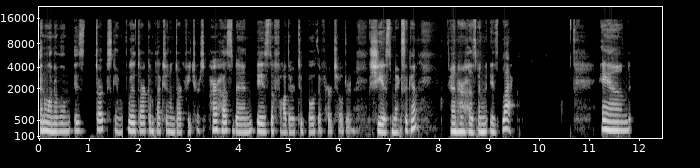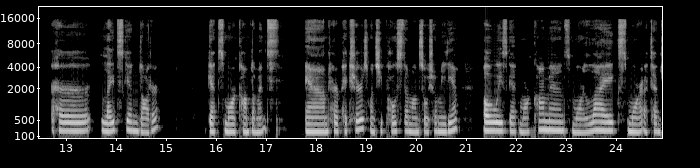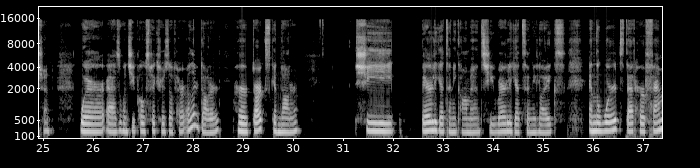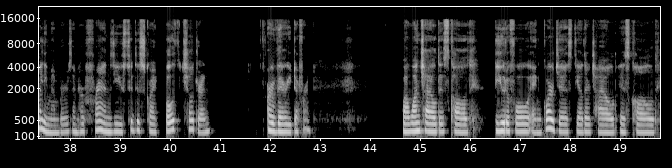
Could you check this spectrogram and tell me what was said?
and one of them is dark skin with dark complexion and dark features. Her husband is the father to both of her children. She is Mexican and her husband is black. And her light skinned daughter gets more compliments, and her pictures, when she posts them on social media, always get more comments, more likes, more attention. Whereas when she posts pictures of her other daughter, her dark skinned daughter, she barely gets any comments, she rarely gets any likes, and the words that her family members and her friends use to describe both children are very different. While one child is called beautiful and gorgeous, the other child is called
